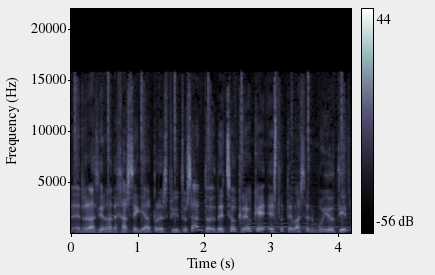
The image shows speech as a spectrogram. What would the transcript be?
en relación a dejarse guiar por el Espíritu Santo. De hecho, creo que esto te va a ser muy útil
